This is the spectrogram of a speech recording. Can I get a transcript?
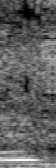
um,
